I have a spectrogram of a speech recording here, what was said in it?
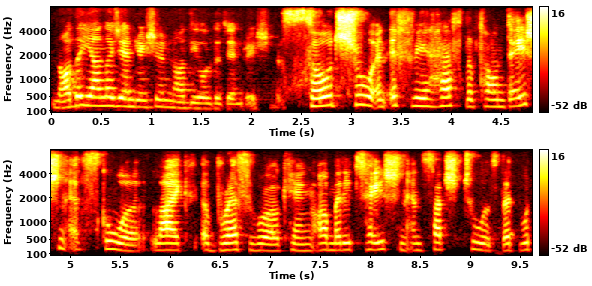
not the younger generation, not the older generation. So true. And if we have the foundation at school, like a breath working or meditation and such tools, that would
